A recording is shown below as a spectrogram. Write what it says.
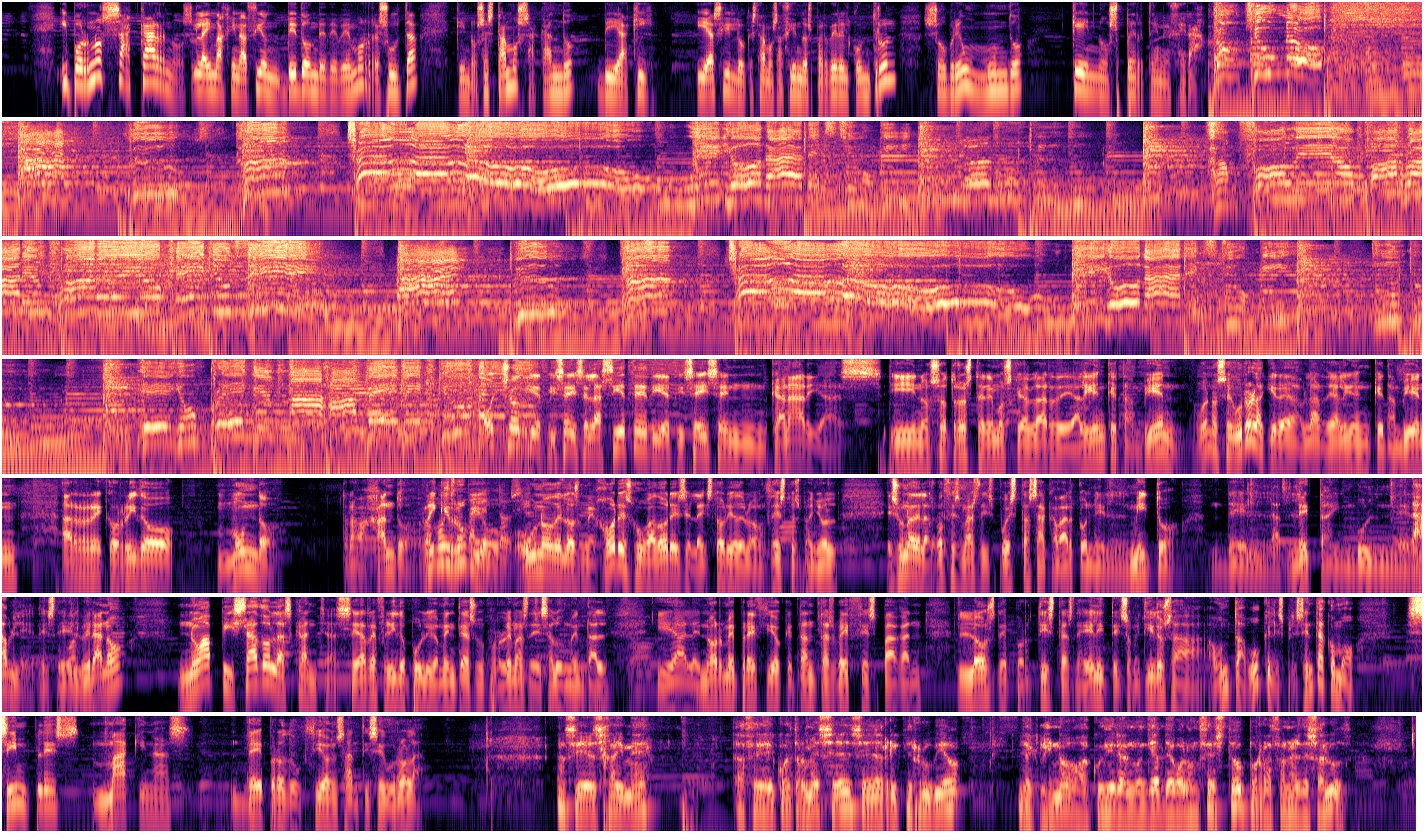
Y por no sacarnos la imaginación de donde debemos, resulta que nos estamos sacando de aquí. Y así lo que estamos haciendo es perder el control sobre un mundo que nos pertenecerá. En las 7.16 en Canarias. Y nosotros tenemos que hablar de alguien que también, bueno, seguro la quiere hablar de alguien que también ha recorrido mundo trabajando. Ricky Rubio, uno de los mejores jugadores en la historia del baloncesto español, es una de las voces más dispuestas a acabar con el mito del atleta invulnerable desde el verano no ha pisado las canchas, se ha referido públicamente a sus problemas de salud mental y al enorme precio que tantas veces pagan los deportistas de élite, sometidos a, un tabú que les presenta como simples máquinas de producción Santi Segurola. Así es, Jaime. Hace cuatro meses, eh, Ricky Rubio declinó acudir al Mundial de Baloncesto por razones de salud,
